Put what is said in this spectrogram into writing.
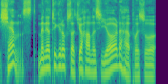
tjänst. Men jag tycker också att Johannes gör det här på ett så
